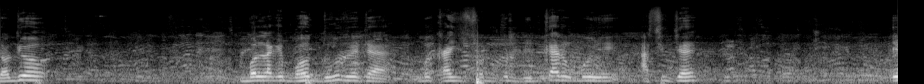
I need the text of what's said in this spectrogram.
होदियों बोल लगे बहुत दूर रहता काही सोनपुर भीमकार मुझे आसीचे ଏ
